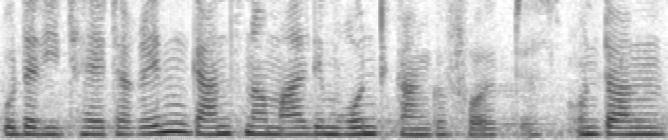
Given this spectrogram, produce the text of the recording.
oder die Täterin ganz normal dem Rundgang gefolgt ist. Und dann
